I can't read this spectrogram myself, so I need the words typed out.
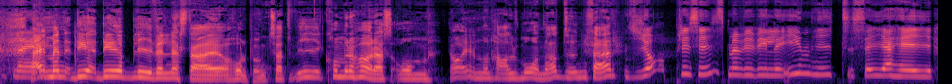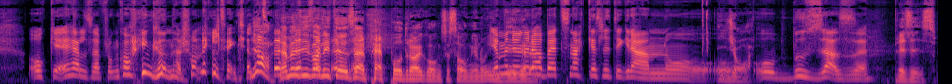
Nej. Nej. men det, det blir väl nästa eh, hållpunkt. Så att vi kommer att höras om ja, en och en halv månad ungefär. Ja, precis. Men vi ville in hit, säga hej och hälsa från Karin Gunnarsson helt enkelt. Ja, nej, men vi var lite så här pepp på att dra igång säsongen och Ja, men nu när det har börjat snackas lite grann och, och, Ja. och buzzas. Precis.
